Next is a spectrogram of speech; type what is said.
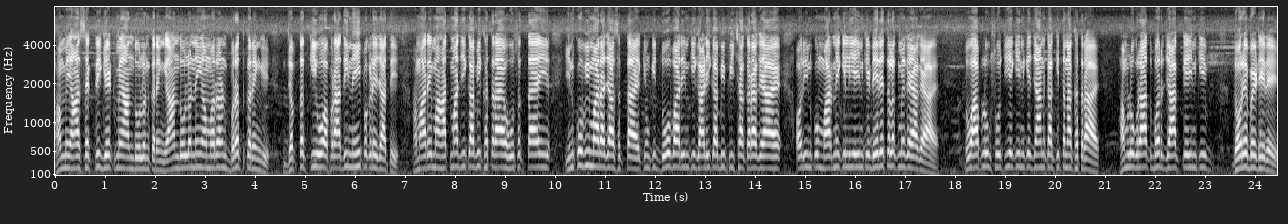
हम यहाँ सेक्ट्री गेट में आंदोलन करेंगे। आंदोलन नहीं, अमरण व्रत करेंगे। जब तक कि वो अपराधी नहीं पकड़े जाते। हमारे महात्मा जी का भी खतरा है, हो सकता है इनको भी मारा जा सकता है, क्योंकि दो बार इनकी गाड़ी का भी पीछा करा गया है और इनको मारने के लिए इनके डेरे तलक में गया गया है। तो आप लोग सोचिए कि इनके जान का कितना खतरा है। हम लोग रात भर जाग के इनकी दौरे बैठे रहे।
